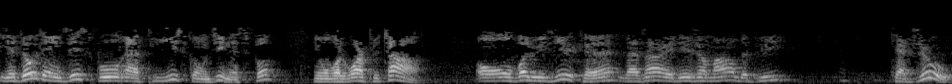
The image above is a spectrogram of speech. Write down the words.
il y a d'autres indices pour appuyer ce qu'on dit, n'est-ce pas? Et on va le voir plus tard. On va lui dire que Lazare est déjà mort depuis quatre jours.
